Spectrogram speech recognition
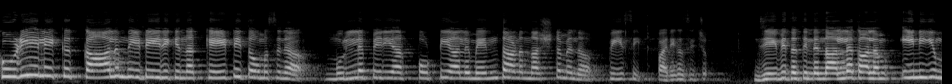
കുഴിയിലേക്ക് കാലും നീട്ടിയിരിക്കുന്ന കെ ടി തോമസിന് മുല്ലപ്പെരിയാർ പൊട്ടിയാലും എന്താണ് നഷ്ടമെന്ന് പി സി പരിഹസിച്ചു. ജീവിതത്തിന്റെ നല്ല കാലം ഇനിയും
